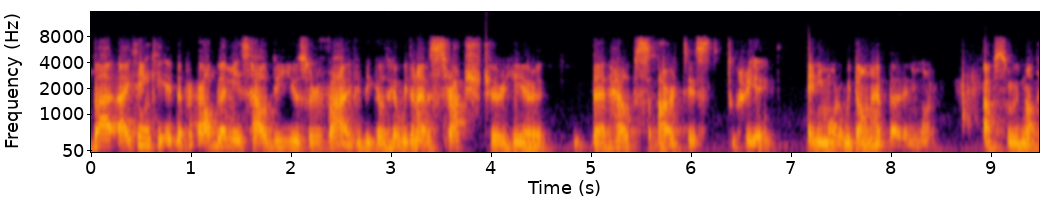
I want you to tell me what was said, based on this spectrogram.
But I think the problem is how do you survive because we don't have a structure here that helps artists to create anymore. We don't have that anymore. Absolutely not.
